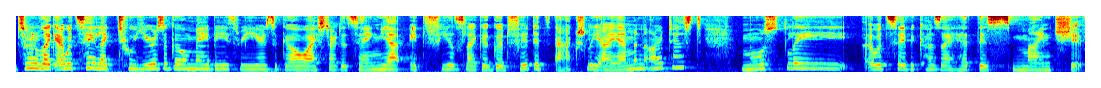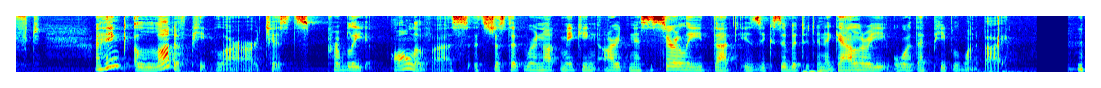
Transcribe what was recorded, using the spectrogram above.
sort of like I would say like two years ago, maybe three years ago, I started saying, yeah, it feels like a good fit. It's actually I am an artist. Mostly, I would say because I had this mind shift. I think a lot of people are artists, probably all of us. It's just that we're not making art necessarily that is exhibited in a gallery or that people want to buy.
